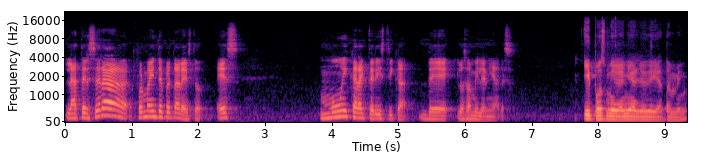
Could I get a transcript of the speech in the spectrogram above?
la tercera forma de interpretar esto es muy característica de los amileniales. Y postmilenial, yo diría también.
